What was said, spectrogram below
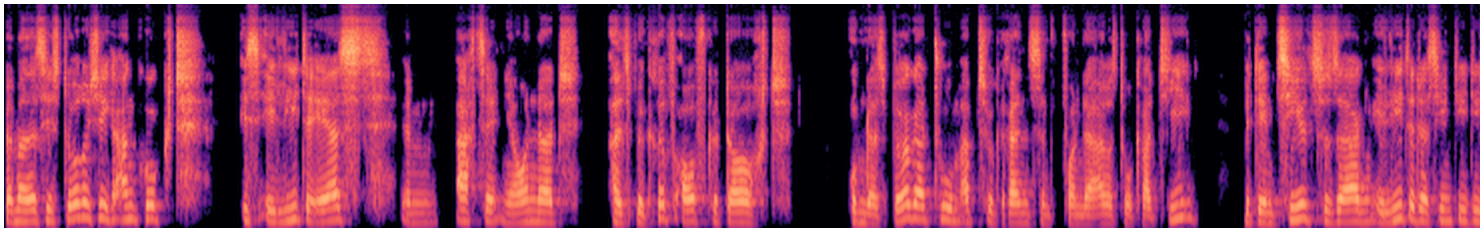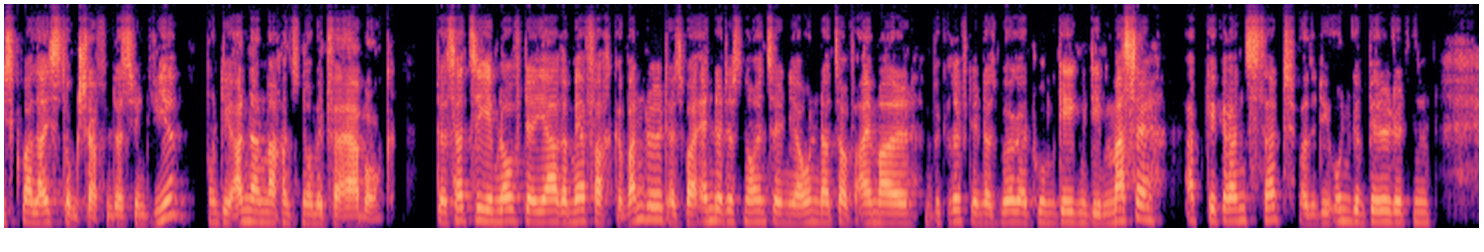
Wenn man das historisch sich anguckt, ist Elite erst im 18. Jahrhundert als Begriff aufgetaucht, um das Bürgertum abzugrenzen von der Aristokratie, mit dem Ziel zu sagen, Elite, das sind die, die es qua Leistung schaffen, das sind wir und die anderen machen es nur mit Vererbung. Das hat sich im Laufe der Jahre mehrfach gewandelt. Es war Ende des 19. Jahrhunderts auf einmal ein Begriff, den das Bürgertum gegen die Masse abgegrenzt hat, also die Ungebildeten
